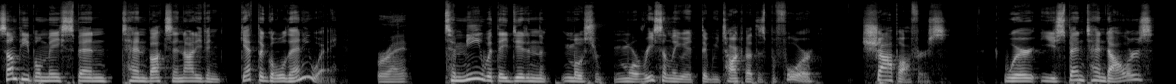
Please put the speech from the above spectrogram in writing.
Some people may spend 10 bucks and not even get the gold anyway. Right. To me, what they did in the most more recently that we talked about this before, shop offers, where you spend $10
